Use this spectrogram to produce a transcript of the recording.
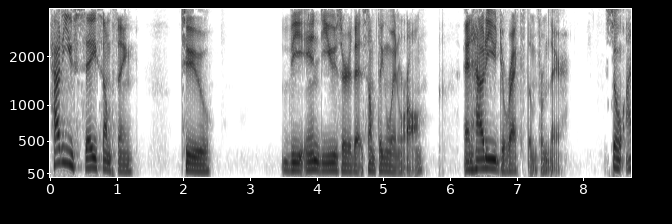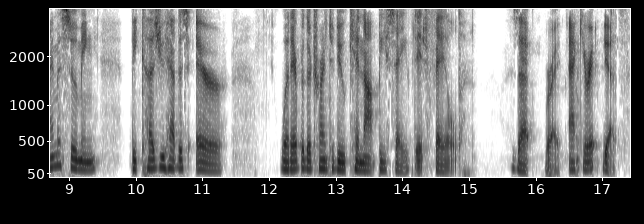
How do you say something to the end user that something went wrong? And how do you direct them from there? So I'm assuming because you have this error, whatever they're trying to do cannot be saved. It failed. Is that right? Accurate? Yes,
